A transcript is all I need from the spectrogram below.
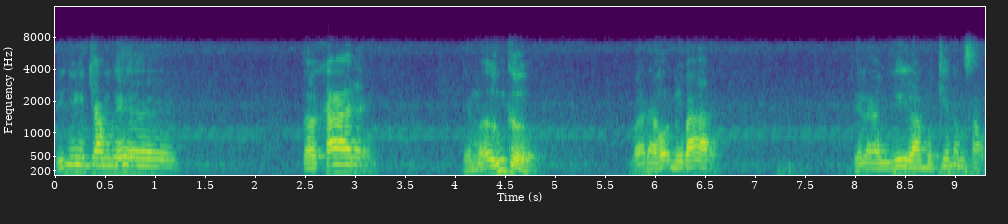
thế nhưng trong cái tờ khai đấy để mà ứng cử và đại hội 13 đấy thì là ghi là 1956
